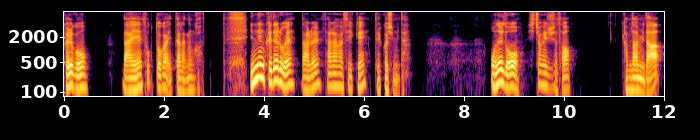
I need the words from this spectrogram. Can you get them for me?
결국 나의 속도가 있다라는 것. 있는 그대로의 나를 사랑할 수 있게 될 것입니다. 오늘도 시청해 주셔서 감사합니다.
